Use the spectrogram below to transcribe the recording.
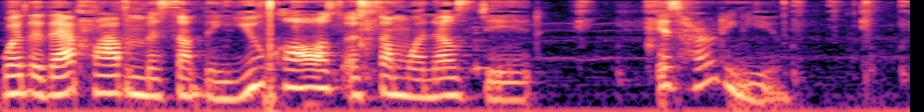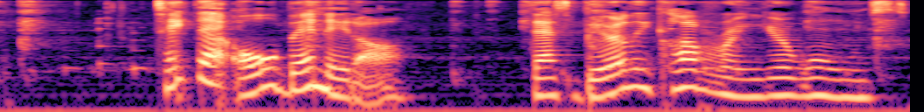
Whether that problem is something you caused or someone else did, it's hurting you. Take that old band aid off that's barely covering your wounds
